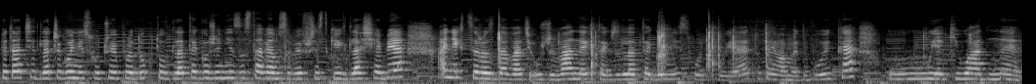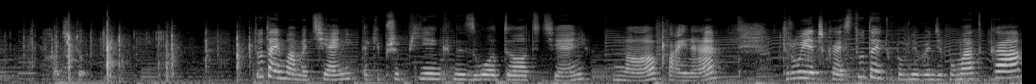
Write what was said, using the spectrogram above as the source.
pytacie, dlaczego nie słuczuję produktów, dlatego, że nie zostawiam sobie wszystkich dla siebie, a nie chcę rozdawać używanych, także dlatego nie słuczuję. Tutaj mamy dwójkę. Uuu, jaki ładny. Chodź tu. Tutaj mamy cień, taki przepiękny złoty odcień. No, fajne. Trójeczka jest tutaj, tu pewnie będzie pomadka.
